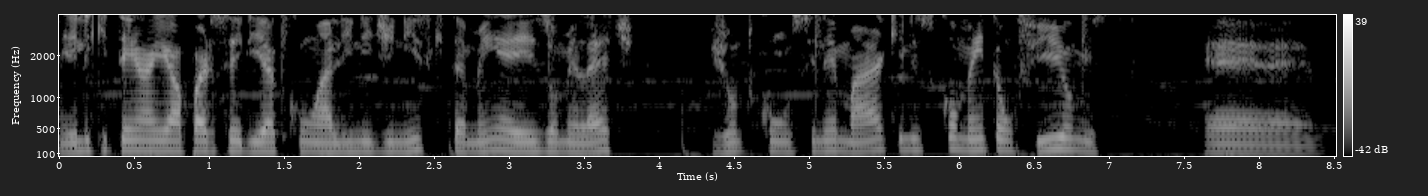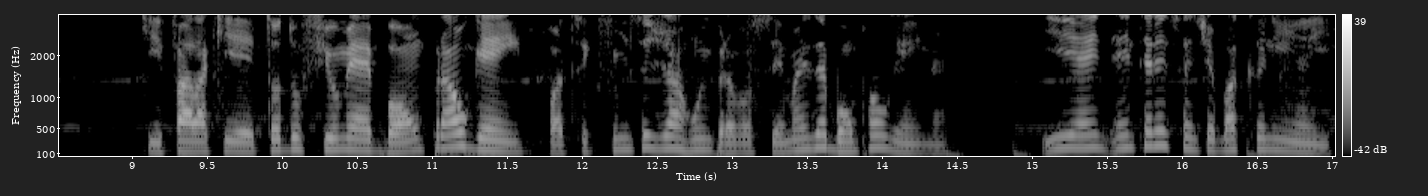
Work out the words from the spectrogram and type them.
Ele que tem aí uma parceria com a Aline Diniz, que também é ex-Omelete, junto com o Cinemark, eles comentam filmes, é, que fala que todo filme é bom pra alguém. Pode ser que o filme seja ruim pra você, mas é bom pra alguém, né? E é, é interessante, é bacaninha aí.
